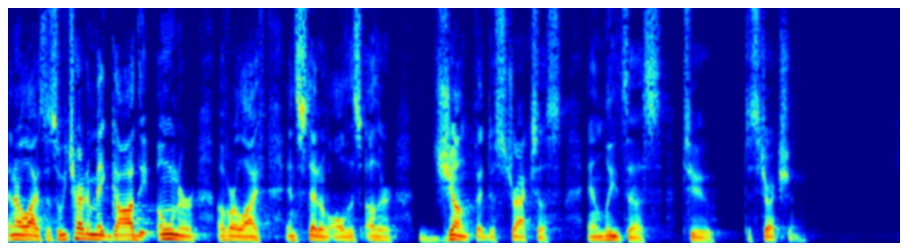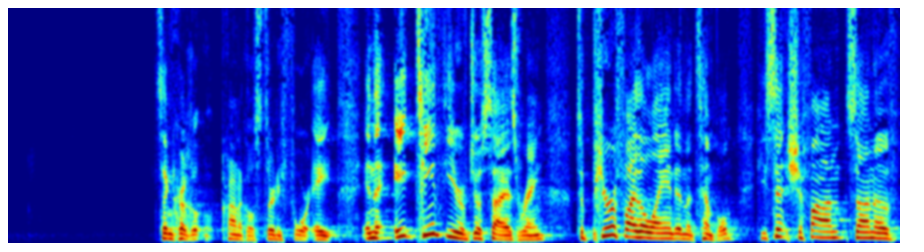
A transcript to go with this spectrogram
in our lives. As we try to make God the owner of our life instead of all this other junk that distracts us and leads us to destruction. Second Chronicles 34, 8. In the 18th year of Josiah's reign, to purify the land and the temple, he sent Shaphan, son of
